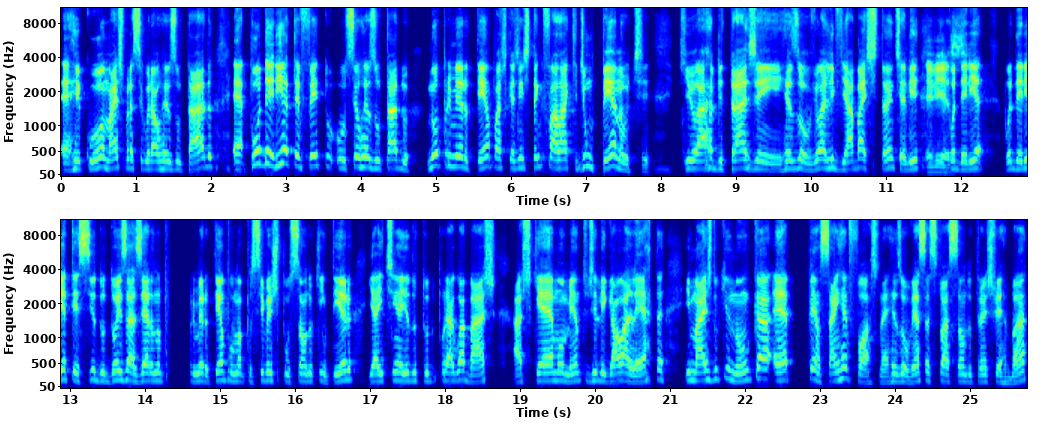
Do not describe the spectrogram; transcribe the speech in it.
é, recuou mais para segurar o resultado. É, poderia ter feito o seu resultado no primeiro tempo. Acho que a gente tem que falar aqui de um pênalti que a arbitragem resolveu aliviar bastante ali. Poderia, poderia ter sido 2 a 0 no primeiro tempo, uma possível expulsão do Quinteiro, e aí tinha ido tudo por água abaixo. Acho que é momento de ligar o alerta e, mais do que nunca, é pensar em reforço, né? Resolver essa situação do transfer ban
